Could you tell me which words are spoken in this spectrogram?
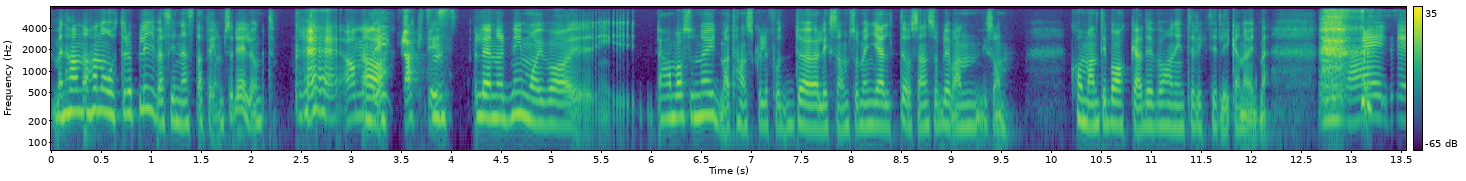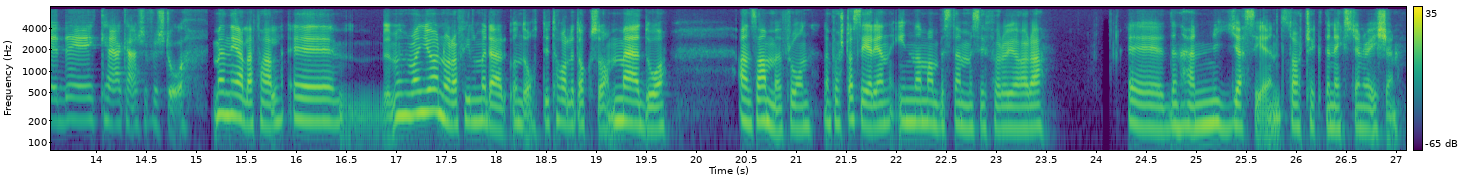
Men han, han återupplivas i nästa film så det är lugnt. ja men Ja. det är praktiskt. Leonard Nimoy var, han var så nöjd med att han skulle få dö liksom som en hjälte och sen så blev han liksom, kom han tillbaka, det var han inte riktigt lika nöjd med. Nej, det, det kan jag kanske förstå. Men i alla fall, eh, man gör några filmer där under 80-talet också med då ensemblen från den första serien innan man bestämmer sig för att göra eh, den här nya serien, Star Trek The Next Generation.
